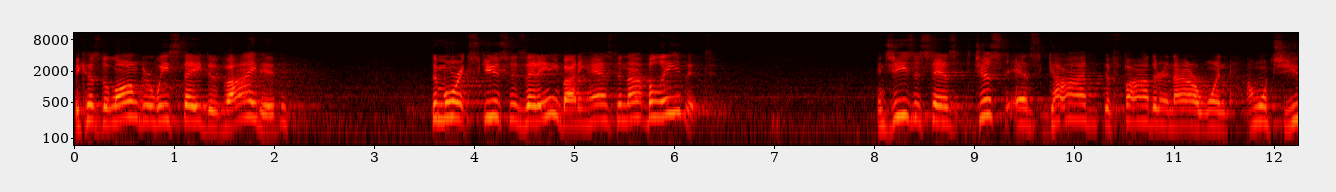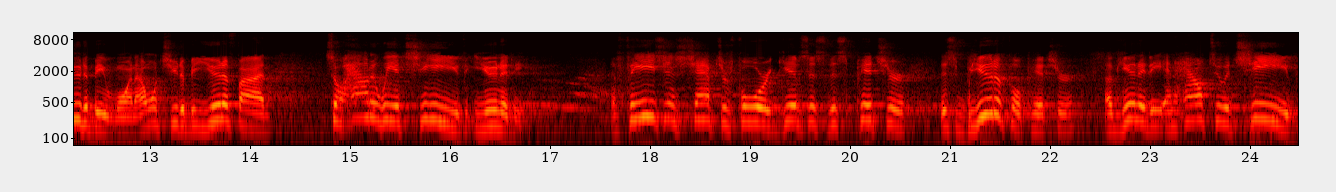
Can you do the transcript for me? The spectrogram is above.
Because the longer we stay divided, the more excuses that anybody has to not believe it. And Jesus says, just as God the Father and I are one, I want you to be one. I want you to be unified. So, how do we achieve unity? Ephesians chapter 4 gives us this picture, this beautiful picture of unity and how to achieve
